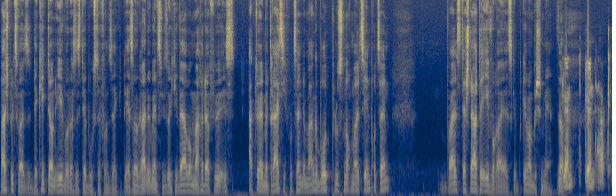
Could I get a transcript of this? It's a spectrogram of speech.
beispielsweise der Kickdown Evo, das ist der Booster von Zack. Der ist aber gerade übrigens, wieso ich die Werbung mache dafür, ist aktuell mit 30% im Angebot plus nochmal 10%, weil es der Start der Evo-Reihe ist. Gibt, gib mal ein bisschen mehr. So. Gönnt, gönnt Hack.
